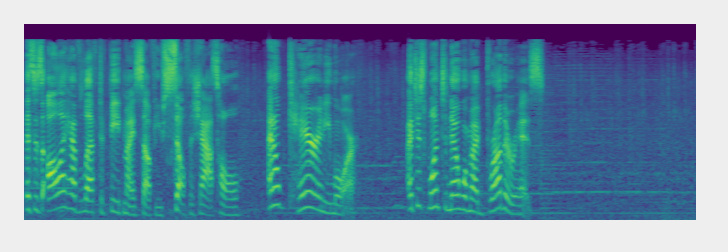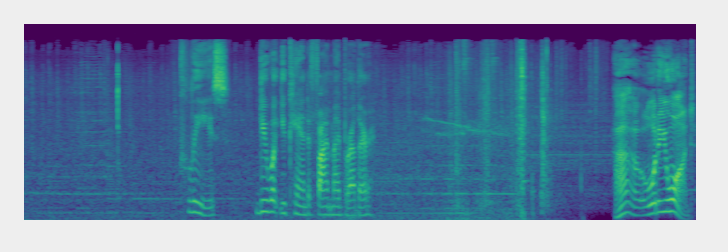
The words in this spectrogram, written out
this is all I have left to feed myself, you selfish asshole. I don't care anymore. I just want to know where my brother is. Please, do what you can to find my brother. Huh? What do you want?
